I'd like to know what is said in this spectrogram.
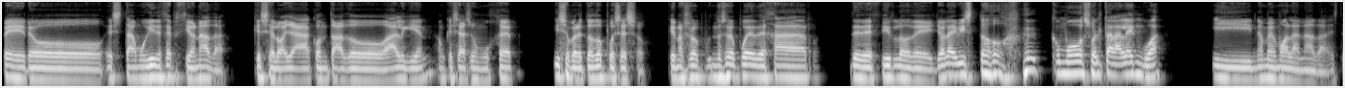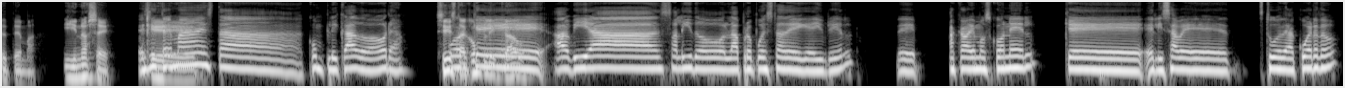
pero está muy decepcionada que se lo haya contado a alguien, aunque sea su mujer. Y sobre todo, pues eso, que no se lo, no se le puede dejar de decirlo de yo la he visto cómo suelta la lengua y no me mola nada este tema. Y no sé. Ese que- tema está complicado ahora. Sí, está complicado. porque había salido la propuesta de Gabriel, de acabemos con él, que Elizabeth estuvo de acuerdo,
